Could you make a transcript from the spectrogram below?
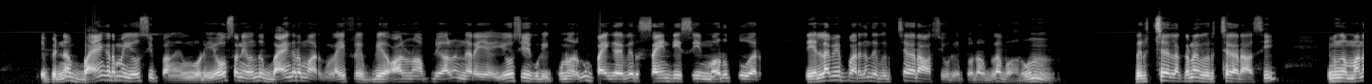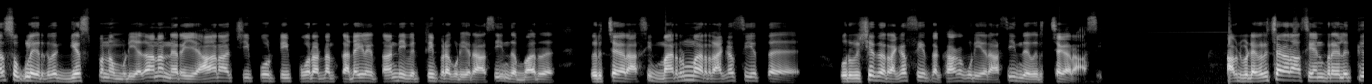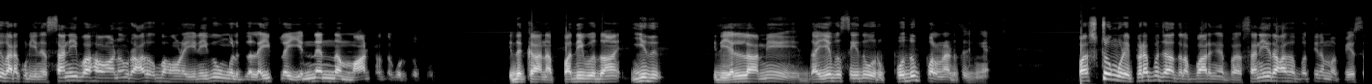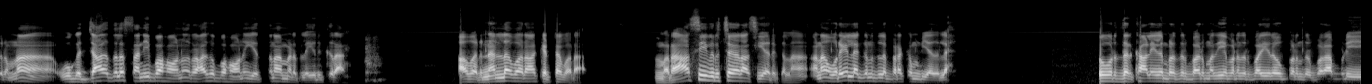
எப்படின்னா பயங்கரமா யோசிப்பாங்க. இவங்களோட யோசனை வந்து பயங்கரமா இருக்கும். லைஃப்ல எப்படி ஆளணும் அப்படி ஆளும் நிறைய யோசிக்கக்கூடிய குணம் இருக்கும். பயங்கர பேர் சயின்டிஸ்ட் மருத்துவர். இது எல்லாமே பாருங்க இந்த விருச்சக ராசியுடைய தொடர்புல வரும். விருச்ச லக்கணம் விருச்சக ராசி. இவங்க மனசுக்குள்ள இருக்கிறத கெஸ் பண்ண முடியாது. ஆனா நிறைய ஆராய்ச்சி போட்டி போராட்டம் தடைகளை தாண்டி வெற்றி பெறக்கூடிய ராசி இந்த மரு விருச்சக ராசி. மர்ம ரகசியத்தை ஒரு விஷயத்த ரகசியத்தை காக்கக்கூடிய ராசி இந்த விருச்சக ராசி. அப்படிப்பட்ட விருச்சக ராசி என்பவர்களுக்கு வரக்கூடிய இந்த சனி பகவானும் ராகு பகவானோட இணைவு உங்களுக்கு லைஃப்ல என்னென்ன மாற்றத்தை கொடுக்க போகுது? இதுக்கான பதிவு தான் இது. இது எல்லாமே தயவு செய்து ஒரு பொது பலன் எடுத்துக்கங்க. ஃபர்ஸ்ட் உங்களுடைய பிறப்பு ஜாதத்துல பாருங்க இப்ப சனி ராக பத்தி நம்ம பேசுறோம்னா உங்க ஜாதத்துல சனி பகவானும் ராகு பகவானும் எத்தனாம் இடத்துல இருக்கிறாங்க? அவர் நல்லவரா கெட்டவரா? நம்ம ராசி விருச்சக ராசியா இருக்கலாம் ஆனா ஒரே லக்னத்துல பிறக்க முடியாதுல்ல? இப்போ ஒருத்தர் காலையில பிறந்திருப்பாரு மதியம் பிறந்திருப்பாரு இரவு பிறந்திருப்பாரு அப்படி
